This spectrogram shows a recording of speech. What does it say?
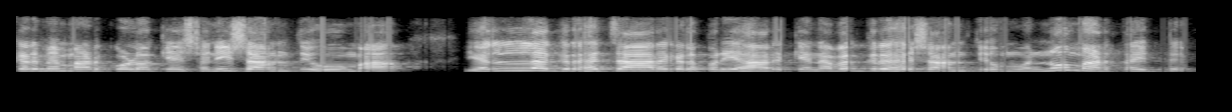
ಕಡಿಮೆ ಮಾಡ್ಕೊಳ್ಳೋಕೆ ಶನಿ ಶಾಂತಿ ಹೋಮ, ಎಲ್ಲ ಗ್ರಹಚಾರಗಳ ಪರಿಹಾರಕ್ಕೆ ನವಗ್ರಹ ಶಾಂತಿ ಹೋಮವನ್ನು ಮಾಡ್ತಾ ಇದ್ದೇವೆ.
